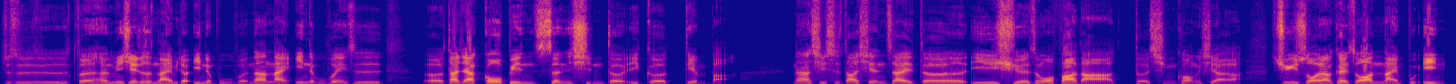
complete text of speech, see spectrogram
就是对，很明显就是奶比较硬的部分。那奶硬的部分也是呃大家诟病整形的一个点吧。那其实到现在的医学这么发达的情况下啊，据说好像可以做到奶不硬，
